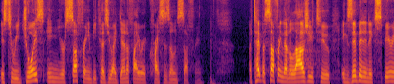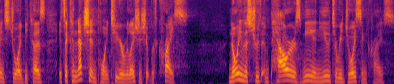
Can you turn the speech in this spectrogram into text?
is to rejoice in your suffering because you identify with Christ's own suffering. A type of suffering that allows you to exhibit and experience joy because it's a connection point to your relationship with Christ. Knowing this truth empowers me and you to rejoice in Christ.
